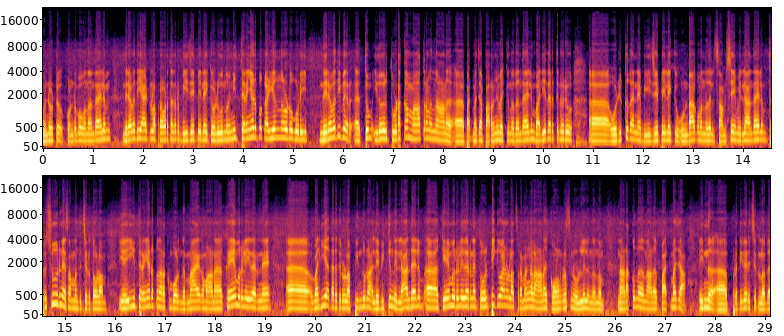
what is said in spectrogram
മുന്നോട്ട് കൊണ്ടുപോകുന്നത്. എന്തായാലും നിരവധിയായിട്ടുള്ള പ്രവർത്തകർ ബി ജെ പിയിലേക്ക് ഒഴുകുന്നു. ഇനി തിരഞ്ഞെടുപ്പ് കഴിയുന്നതോടുകൂടി നിരവധി പേർ എത്തും. ഇതൊരു തുടക്കം മാത്രമെന്നാണ് പത്മജ പറഞ്ഞു വെക്കുന്നത്. എന്തായാലും വലിയ തരത്തിലൊരു ഒഴുക്ക് തന്നെ ബി ജെ പിയിലേക്ക് ഉണ്ടാകുമെന്നതിൽ സംശയമില്ല. എന്തായാലും തൃശ്ശൂരിനെ സംബന്ധിച്ചിടത്തോളം ഈ- തിരഞ്ഞെടുപ്പ് നടക്കുമ്പോൾ നിർണായകമാണ്. കെ മുരളീധരനെ വലിയ തരത്തിലുള്ള പിന്തുണ ലഭിക്കുന്നില്ല. എന്തായാലും കെ മുരളീധരനെ തോൽപ്പിക്കുവാനുള്ള ശ്രമങ്ങളാണ് കോൺഗ്രസിനുള്ളിൽ നിന്നും നടക്കുന്നതെന്നാണ് പത്മജ ഇന്ന് പ്രതികരിച്ചിട്ടുള്ളത്.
